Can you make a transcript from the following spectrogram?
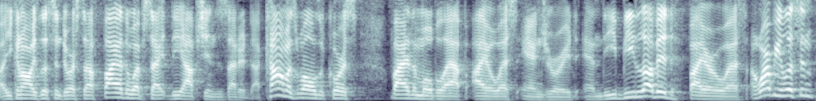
uh, you can always listen to our stuff via the website, theoptionsinsider.com, as well as, of course, via the mobile app, iOS, Android, and the beloved Fire OS. However you listen,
